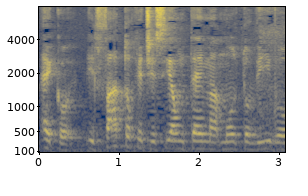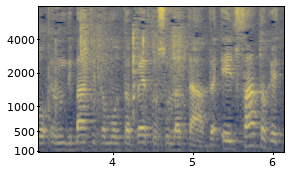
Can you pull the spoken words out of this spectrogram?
ecco, il fatto che ci sia un tema molto vivo e un dibattito molto aperto sulla TAB e il fatto che,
